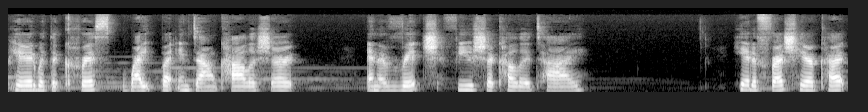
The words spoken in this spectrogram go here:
paired with a crisp white button down collar shirt and a rich fuchsia colored tie. He had a fresh haircut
